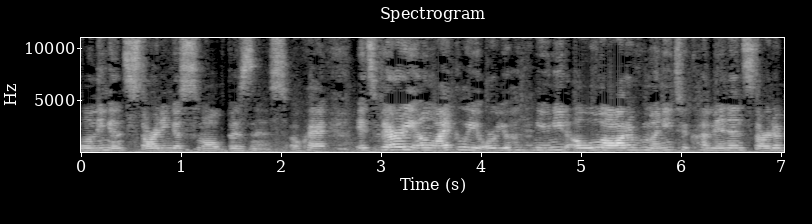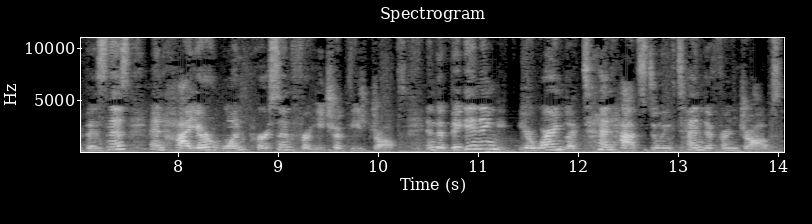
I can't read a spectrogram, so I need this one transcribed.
owning and starting a small business okay? It's very unlikely or you you need a lot of money to come in and start a business and hire one person for each of these jobs. In the beginning you're wearing like 10 hats doing 10 different jobs.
